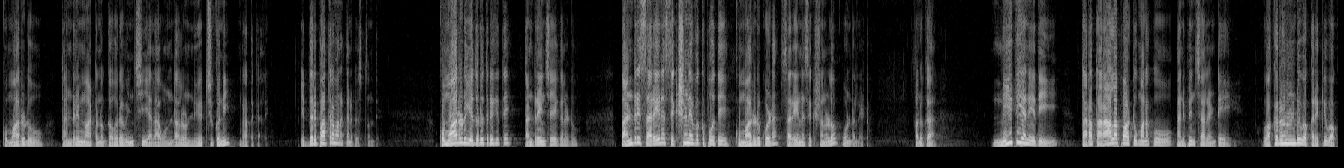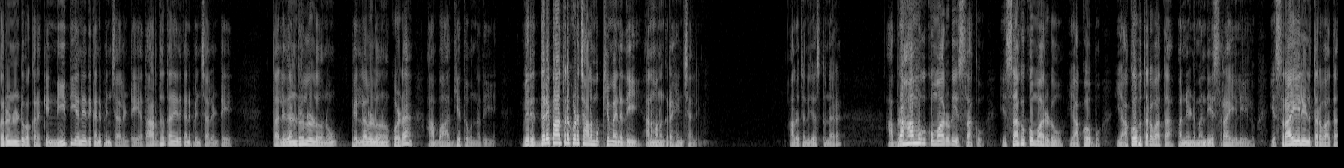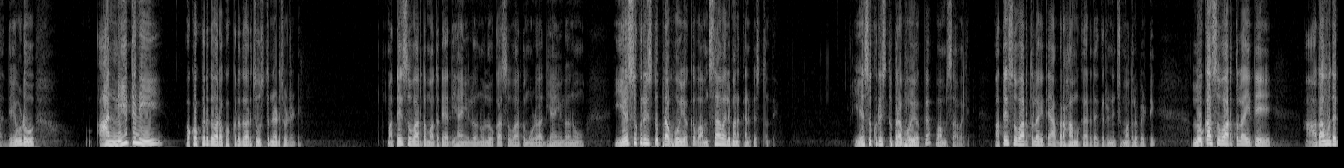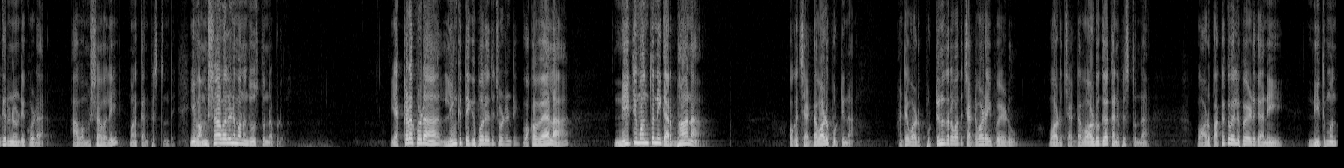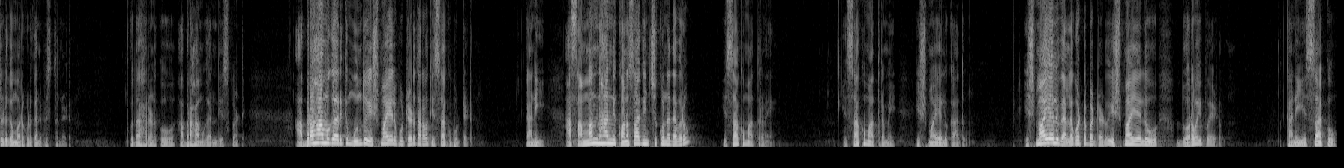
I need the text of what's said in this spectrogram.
కుమారుడు తండ్రి మాటను గౌరవించి ఎలా ఉండాలో నేర్చుకొని బ్రతకాలి. ఇద్దరి పాత్ర మనకు కనిపిస్తుంది. కుమారుడు ఎదురు తిరిగితే తండ్రి ఏం చేయగలడు? తండ్రి సరైన శిక్షణ ఇవ్వకపోతే కుమారుడు కూడా సరైన శిక్షణలో ఉండలేడు. కనుక నీతి అనేది తరతరాల పాటు మనకు కనిపించాలంటే ఒకరి నుండి ఒకరికి ఒకరి నుండి ఒకరికి నీతి అనేది కనిపించాలంటే యథార్థత అనేది కనిపించాలంటే తల్లిదండ్రులలోనూ పిల్లలలోనూ కూడా ఆ బాధ్యత ఉన్నది. వీరిద్దరి పాత్ర కూడా చాలా ముఖ్యమైనది అని మనం గ్రహించాలి. ఆలోచన చేస్తున్నారా? అబ్రహాముకు కుమారుడు ఇస్సాకు ఇస్సాకు కుమారుడు యాకోబు యాకోబు తర్వాత పన్నెండు మంది ఇస్రాయేలీలు. ఇస్రాయేలీల తర్వాత దేవుడు ఆ నీతిని ఒక్కొక్కరి ద్వారా ఒక్కొక్కరి ద్వారా చూస్తున్నాడు చూడండి. మతేసు వార్త మొదటి అధ్యాయంలోను లోకాసు వార్త మూడో అధ్యాయంలోను యేసుక్రీస్తు ప్రభు యొక్క వంశావళి మనకు కనిపిస్తుంది. యేసుక్రీస్తు ప్రభు యొక్క వంశావళి. మతేసు వార్తలో అయితే అబ్రహాము గారి దగ్గర నుంచి మొదలుపెట్టి లోకాసు వార్తలో అయితే ఆదాము దగ్గర నుండి కూడా ఆ వంశావళి మనకు కనిపిస్తుంది. ఈ వంశావళిని మనం చూస్తున్నప్పుడు ఎక్కడ కూడా లింక్ తెగిపోలేదు చూడండి. ఒకవేళ నీతిమంతుని గర్భాన ఒక చెడ్డవాడు పుట్టిన అంటే వాడు పుట్టిన తర్వాత చెడ్డవాడు అయిపోయాడు వాడు చెడ్డవాడుగా కనిపిస్తున్నా వాడు పక్కకు వెళ్ళిపోయాడు కానీ నీతిమంతుడిగా మరొకడు కనిపిస్తున్నాడు. ఉదాహరణకు అబ్రహాము గారిని తీసుకోండి. అబ్రహాము గారికి ముందు ఇష్మాయిల్ పుట్టాడు తర్వాత ఇస్సాకు పుట్టాడు. కానీ ఆ సంబంధాన్ని కొనసాగించుకున్నది ఎవరు ఇస్సాకు మాత్రమే. ఇస్సాకు మాత్రమే ఇష్మాయేలు కాదు. ఇష్మాయేలు వెళ్ళగొట్టబడ్డాడు ఇష్మాయేలు దూరమైపోయాడు. కానీ ఇస్సాకు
